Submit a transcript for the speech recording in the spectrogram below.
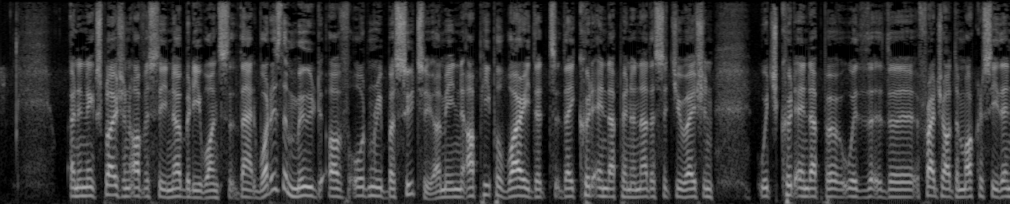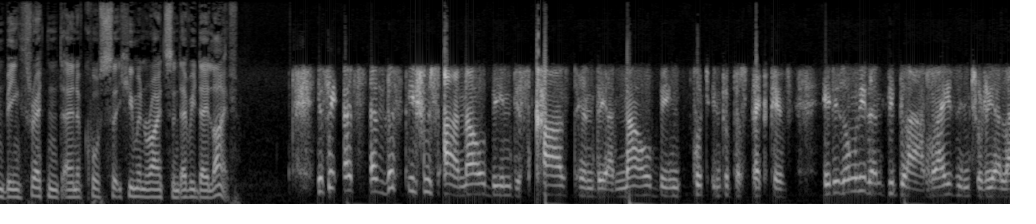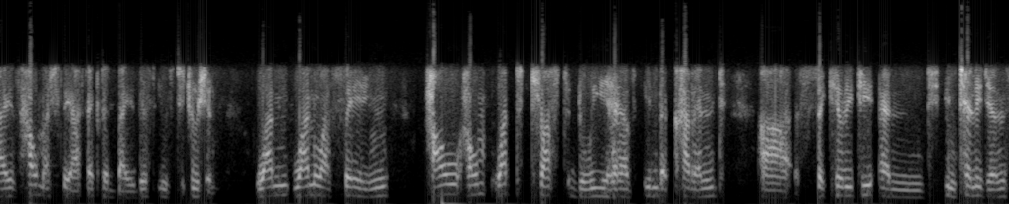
And an explosion, obviously, nobody wants that. What is the mood of ordinary Basotho? I mean, are people worried that they could end up in another situation which could end up uh, with the, the, fragile democracy then being threatened and, of course, uh, human rights and everyday life? You see, as, as these issues are now being discussed and they are now being put into perspective, it is only then people are rising to realize how much they are affected by this institution. One, one was saying how how what trust do we have in the current uh, security and intelligence?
